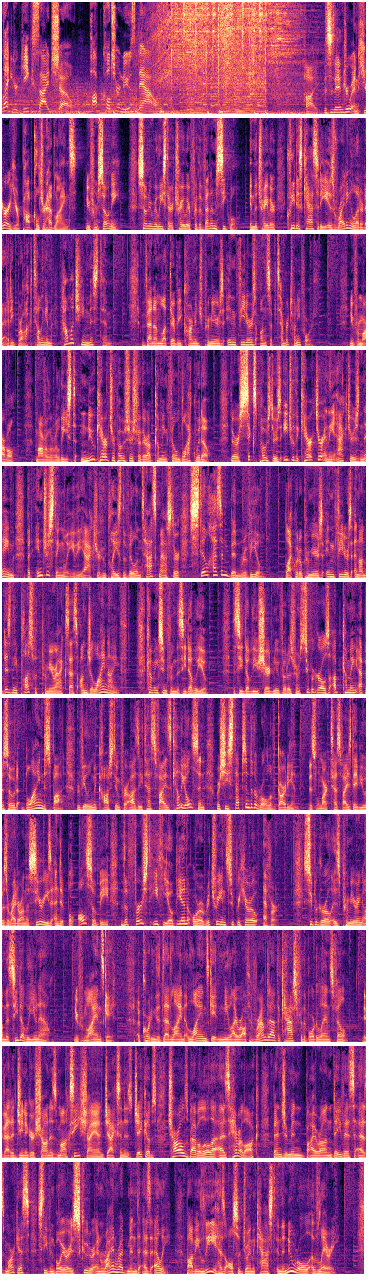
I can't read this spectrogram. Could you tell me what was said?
Let your geek side show. Pop culture news now. Hi, this is Andrew, and here are your pop culture headlines. New from Sony. Sony released their trailer for the Venom sequel. In the trailer, Cletus Kasady is writing a letter to Eddie Brock telling him how much he missed him. Venom Let There Be Carnage premieres in theaters on September 24th. New from Marvel. Marvel released new character posters for their upcoming film Black Widow. There are six posters, each with a character and the actor's name, but interestingly, the actor who plays the villain Taskmaster still hasn't been revealed. Black Widow premieres in theaters and on Disney Plus with premiere access on July 9th. Coming soon from the CW. The CW shared new photos from Supergirl's upcoming episode Blind Spot, revealing the costume for Azie Tesfai's Kelly Olsen, where she steps into the role of Guardian. This will mark Tesfaye's debut as a writer on the series, and it will also be the first Ethiopian or Eritrean superhero ever. Supergirl is premiering on the CW now. New from Lionsgate. According to Deadline, Lionsgate and Eli Roth have rounded out the cast for the Borderlands film. They've added Gina Gershon as Moxxi, Cheyenne Jackson as Jakobs, Charles Babalola as Hammerlock, Benjamin Byron Davis as Marcus, Steven Boyer as Scooter, and Ryann Redmond as Ellie. Bobby Lee has also joined the cast in the new role of Larry.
